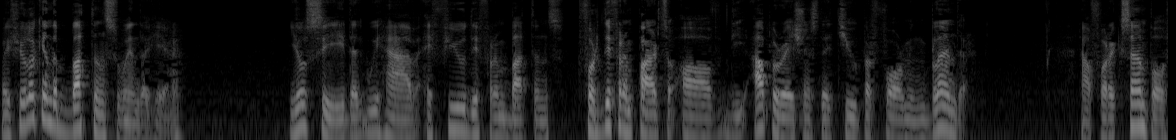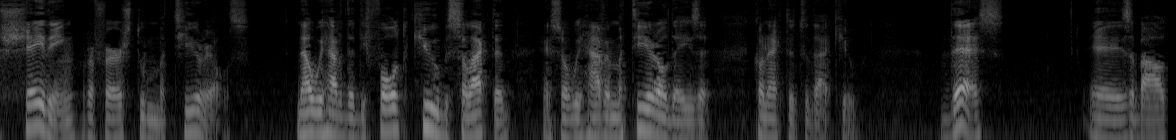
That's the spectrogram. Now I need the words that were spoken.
But if you look in the buttons window here, you'll see that we have a few different buttons for different parts of the operations that you perform in Blender. Now, for example, shading refers to materials. Now we have the default cube selected, and so we have a material that is uh, connected to that cube. This is about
